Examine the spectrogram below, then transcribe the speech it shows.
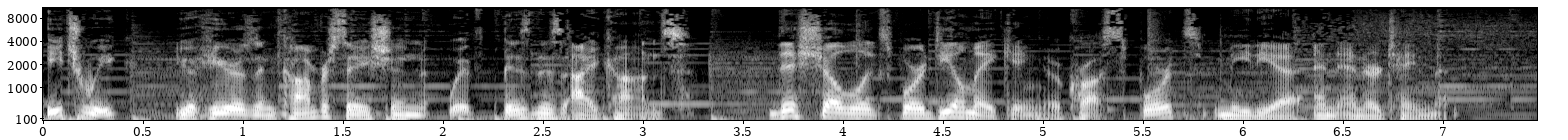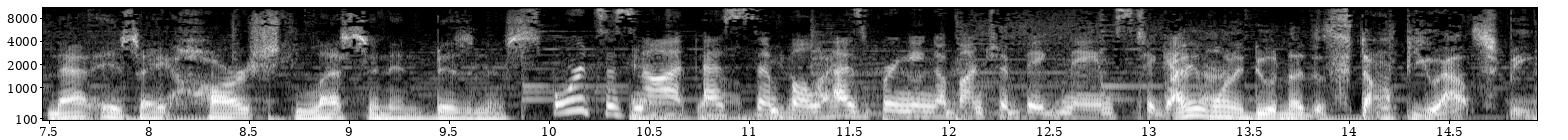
Each week, you'll hear us in conversation with business icons. This show will explore deal making across sports, media, and entertainment. And that is a harsh lesson in business. Sports is not And, as um, you simple know, I- as bringing a bunch of big names together. I didn't want to do another stomp you out speech.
